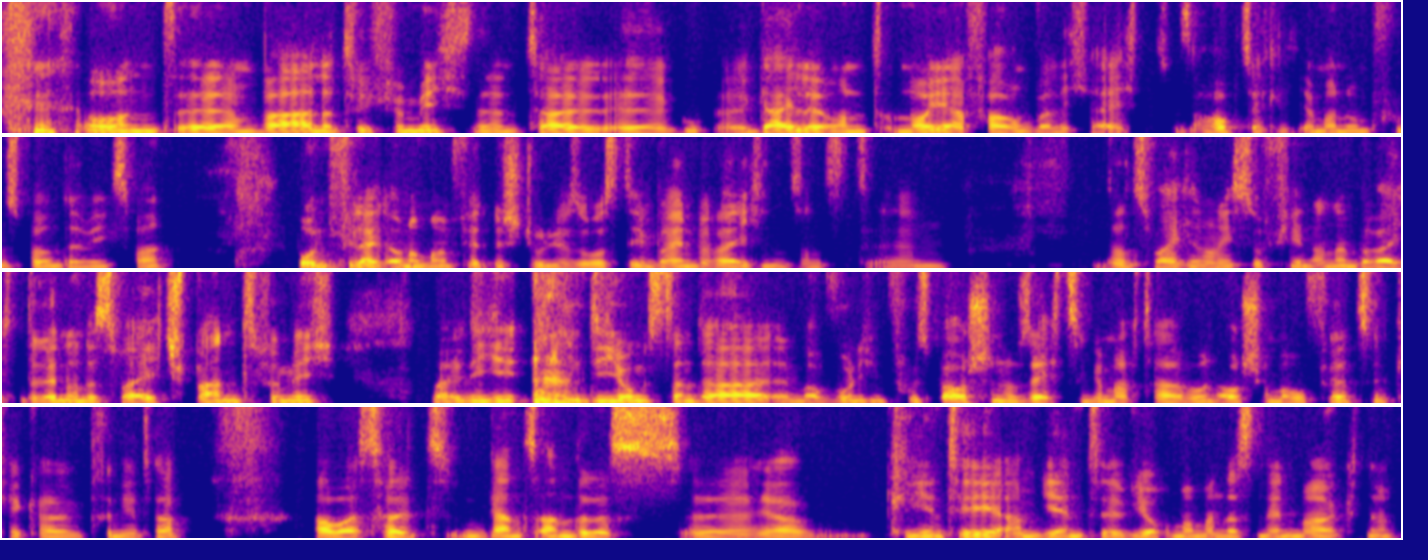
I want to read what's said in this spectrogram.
und äh, war natürlich für mich eine total äh, äh, geile und neue Erfahrung, weil ich ja echt hauptsächlich immer nur im Fußball unterwegs war und vielleicht auch nochmal im Fitnessstudio, so aus den beiden Bereichen, sonst, ähm, sonst war ich ja noch nicht so viel in anderen Bereichen drin und das war echt spannend für mich, weil die, die Jungs dann da, ähm, obwohl ich im Fußball auch schon nur 16 gemacht habe und auch schon mal U14-Kicker trainiert habe, aber es ist halt ein ganz anderes äh, ja, Klientel, Ambiente, wie auch immer man das nennen mag. Ne?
